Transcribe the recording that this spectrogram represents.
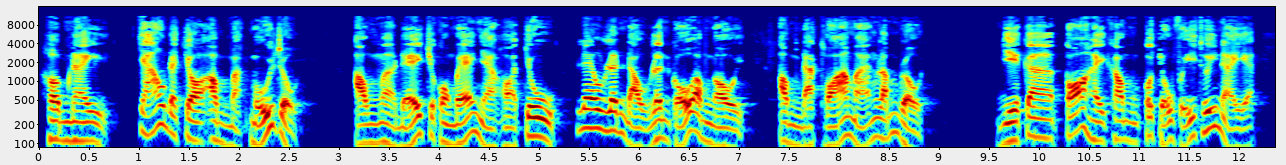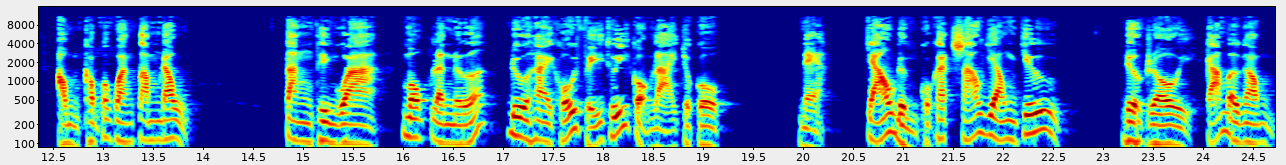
Hôm nay cháu đã cho ông mặt mũi rồi. Ông để cho con bé nhà họ Chu leo lên đầu lên cổ ông ngồi, ông đã thỏa mãn lắm rồi. Việc à, có hay không có chủ phỉ thúy này, à, ông không có quan tâm đâu. Tăng Thiên Hoa một lần nữa đưa hai khối phỉ thúy còn lại cho cô. Nè, cháu đừng có khách sáo với ông chứ. Được rồi, cảm ơn ông.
